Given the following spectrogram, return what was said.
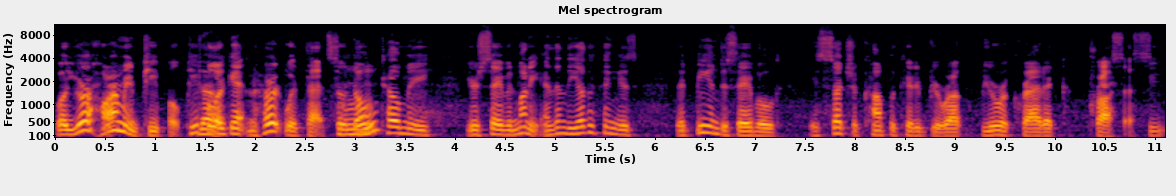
well, you're harming people. People Yeah. are getting hurt with that. So don't mm-hmm. tell me you're saving money. And then the other thing is that being disabled is such a complicated bureau- bureaucratic process. You,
